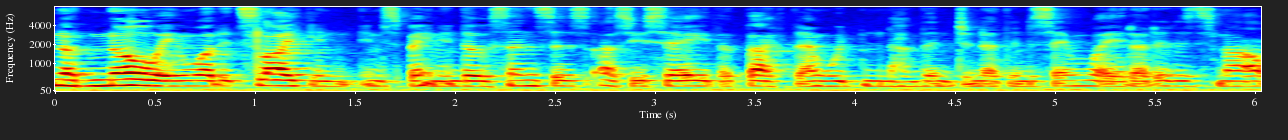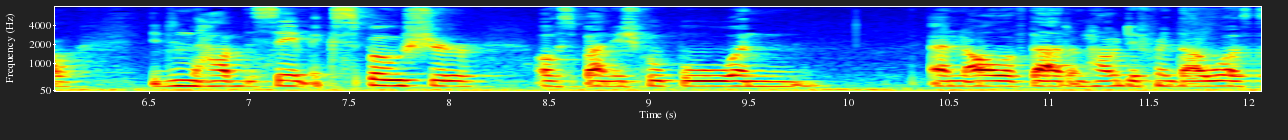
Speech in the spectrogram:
not knowing what it's like in, in Spain in those senses, as you say, that back then we didn't have the internet in the same way that it is now. You didn't have the same exposure of Spanish football and and all of that and how different that was.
